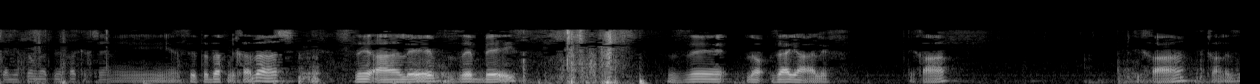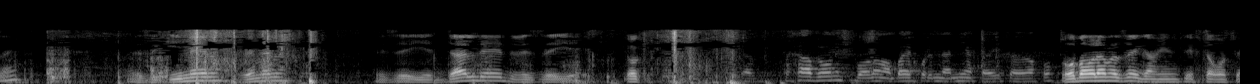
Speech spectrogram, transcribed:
כי אני ארשום לעצמי אחר כך שאני אעשה את הדף מחדש. זה א', זה בייס, זה, לא, זה היה א', פתיחה, פתיחה, נקרא לזה, וזה ג', ג', וזה יהיה ד', וזה יהיה, אוקיי. שכר ועונש בעולם הבא יכולים להניח? או בעולם הזה גם, אם אתה רוצה.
